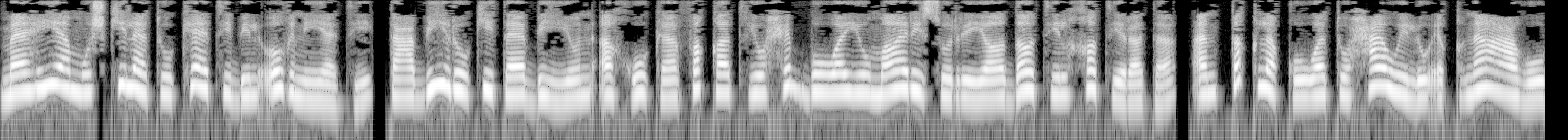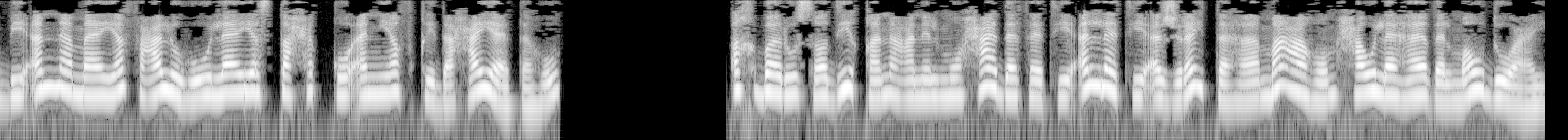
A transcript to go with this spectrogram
ما هي مشكلة كاتب الأغنية؟ تعبير كتابي أخوك فقط يحب ويمارس الرياضات الخطرة، أن تقلق وتحاول إقناعه بأن ما يفعله لا يستحق أن يفقد حياته. أخبر صديقا عن المحادثة التي أجريتها معهم حول هذا الموضوع.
